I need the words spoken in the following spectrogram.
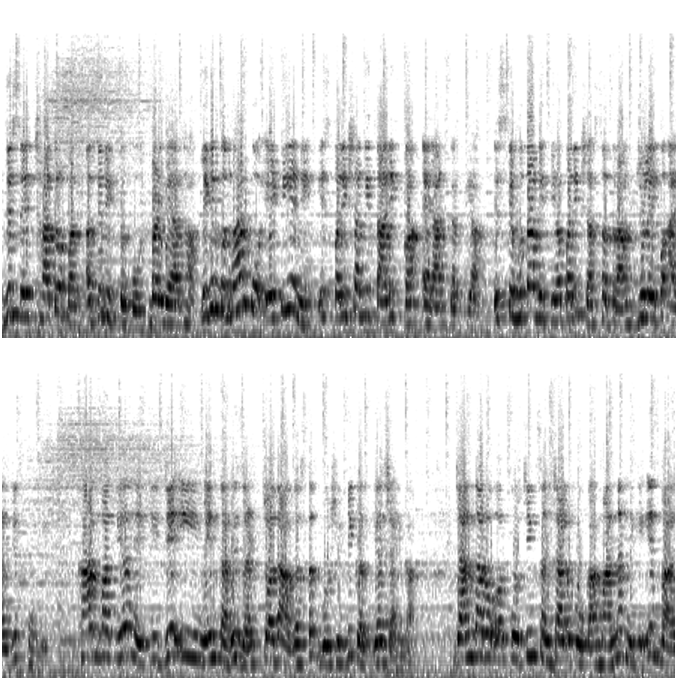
जिससे छात्रों पर अतिरिक्त बोझ बढ़ गया था। लेकिन बुधवार को एटीए ने इस परीक्षा की तारीख का ऐलान कर दिया। इसके मुताबिक यह परीक्षा 17 जुलाई को आयोजित होगी। खास बात यह है कि जेईई मेन का रिज़ल्ट 14 अगस्त तक घोषित भी कर दिया जाएगा। जानकारों और कोचिंग संचालकों का मानना है कि इस बार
